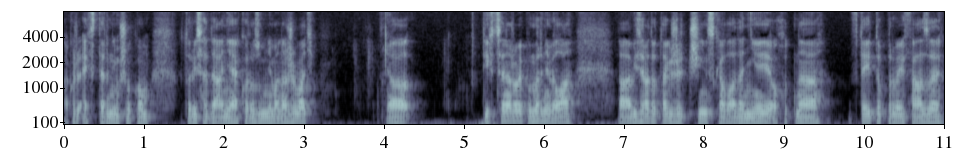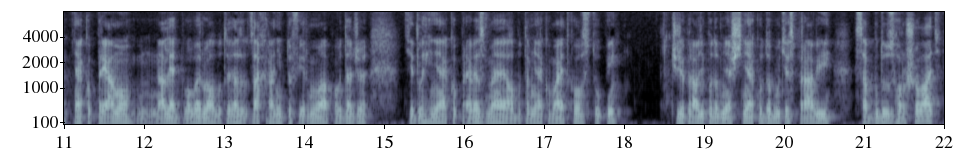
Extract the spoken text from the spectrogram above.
akože externým šokom, ktorý sa dá nejako rozumne manažovať. A tých scenárov je pomerne veľa a vyzerá to tak, že čínska vláda nie je ochotná v tejto prvej fáze nejako priamo naliať dôveru alebo teda zachrániť tú firmu a povedať, že tie dlhy nejako prevezme alebo tam nejako majetkovo vstúpi. Čiže pravdepodobne ešte nejakú dobu tie správy sa budú zhoršovať.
